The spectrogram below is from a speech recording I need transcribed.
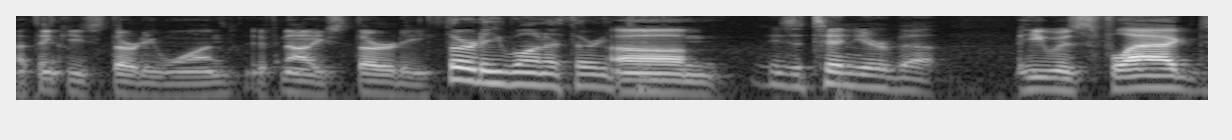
I think he's 31. If not, he's 30. Thirty-one or thirty-two. Um, He's a ten-year vet. he was flagged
